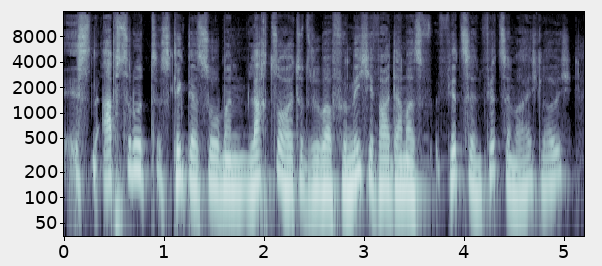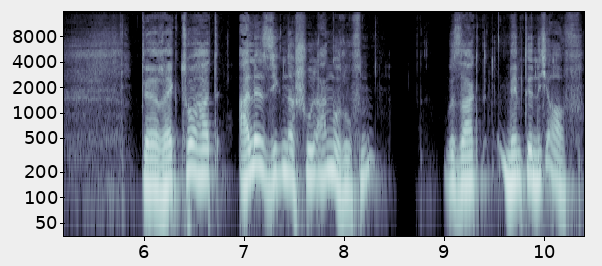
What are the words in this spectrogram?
ist ein absolut, es klingt jetzt so, man lacht so heute drüber. Für mich, ich war damals 14, 14 war ich, glaube ich. Der Rektor hat alle Siegener Schulen angerufen und gesagt, nehmt ihr nicht auf.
